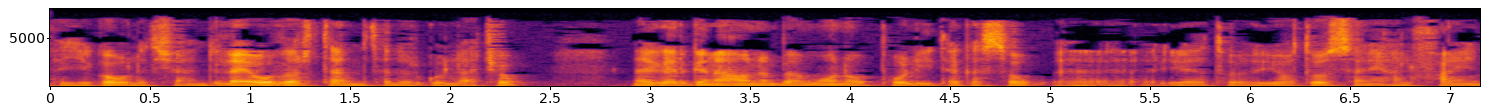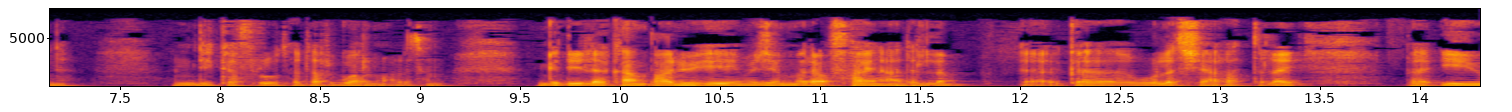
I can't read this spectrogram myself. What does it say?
ጠይቀው 2001 ላይ overturn ተደርጎላቸው። ነገር ግን አሁንም በ monopoly ተከሰው የተወሰነ ያህል fine እንዲከፍሉ ተደርጓል ማለት ነው። እንግዲህ ለ company ው ይሄ የመጀመሪያው fine አይደለም። 2004 ላይ በ EU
